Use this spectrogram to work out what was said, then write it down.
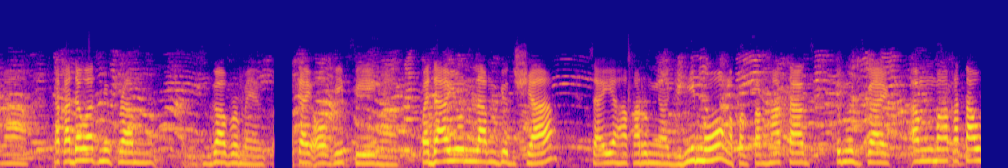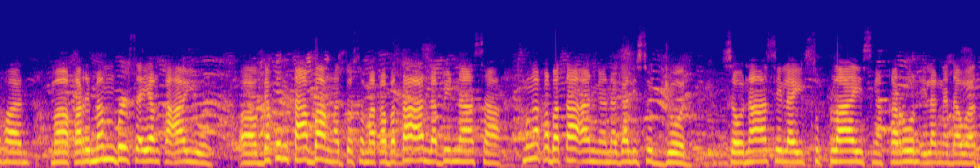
nga nakadawat mi from government kay OVP nga padayon lang gyud siya. Sa iya karon nga gihimo nga pagpanghatag tungod kay ang mga katawhan maka-remember sa iyang kaayo. Uh, dakong tabang adto sa mga kabataan labi na sa mga kabataan nga nagalisod jud so naa sila'y supplies nga karon ilang nadawat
